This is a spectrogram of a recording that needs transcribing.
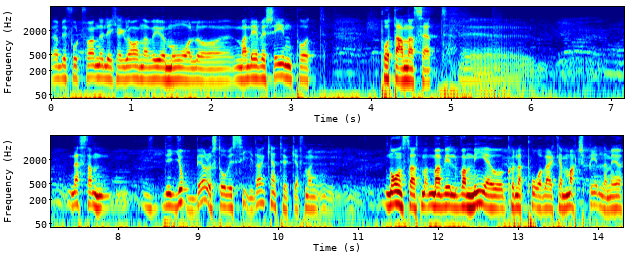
jag, blir fortfarande lika glad när vi gör mål och man lever sig in på ett, på ett annat sätt. Eh, nästan det är jobbigare att stå vid sidan kan jag tycka för man, någonstans man vill vara med och kunna påverka matchbilden men jag,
